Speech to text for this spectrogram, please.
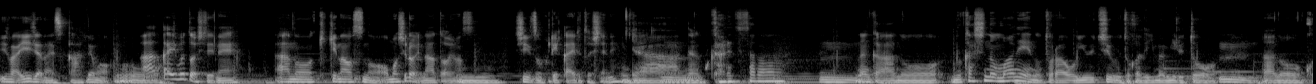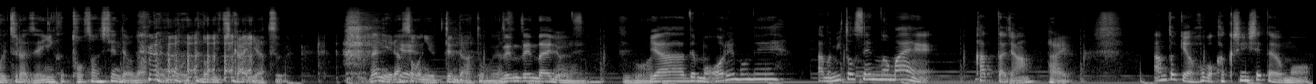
今いいじゃないですか。でもうん。アーカイブとしてねあの聞き直すの面白いなと思います、うん。シーズン振り返りとしてね。いやー、うん。なんか浮かれてたな。うん。なんかあの昔のマネーの虎を YouTube とかで今見ると、うん。あのこいつら全員倒産してんだよなと思うのに近いやつ。何偉そうに言ってんだと思います全然大丈夫です、はい。い。いやーでも俺もねあの水戸戦の前勝ったじゃん。はいあの時はほぼ確信してたよも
